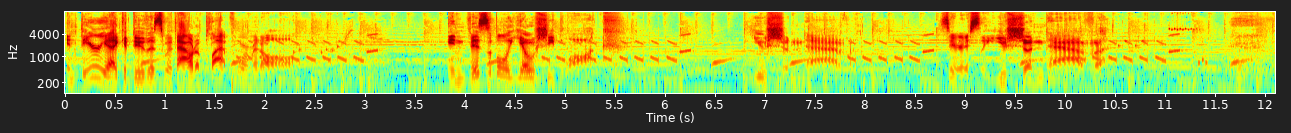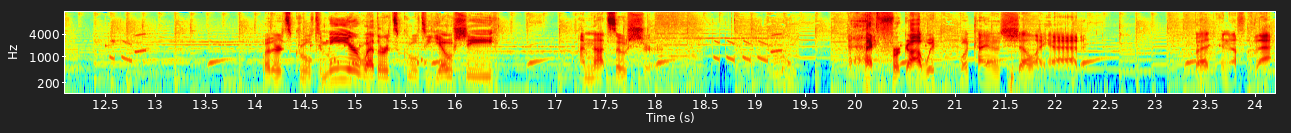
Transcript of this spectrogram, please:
In theory, I could do this without a platform at all. Invisible Yoshi block. You shouldn't have. Seriously, you shouldn't have. whether it's cruel to me or whether it's cruel to Yoshi, I'm not so sure. I forgot what, what kind of shell I had. But enough of that.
